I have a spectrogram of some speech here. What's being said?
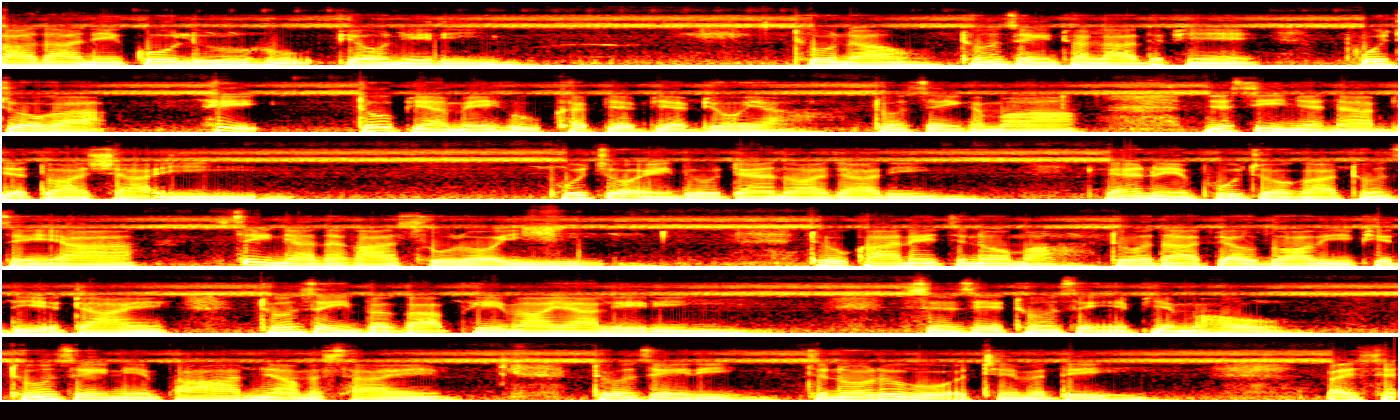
ဘာသာနေကိုလူဟုပြောနေသည်ထို့နောက်ထွန်းစိန်ထွက်လာသဖြင့်ဖိုးကျော်ကဟေ့ တို့ပြန်မဲဟုခက်ပြက်ပြက်ပြောရာထွန်းစိန်ကမှမျက်စိမျက်နှာပြက်သွားရှာ၏ဖိုးကျော်အိမ်သို့တန်းသွားကြသည်လမ်းတွင်ဖိုးကျော်ကထွန်းစိန်အားစိတ်နာတကားဆိုတော့၏ဒုက္ခနဲ့ကျွန်တော်မှာဒေါသပျောက်သွားပြီဖြစ်သည့်အတိုင်းထွန်းစိန်ဘက်ကဖေးမရလေသည်စင်စစ်ထွန်းစိန်အပြစ်မဟုတ်ထွန်းစိန်နှင့်ဘာမှမဆိုင်ထွန်းစိန်သည်ကျွန်တော်တို့ကိုအထင်မသေးပိုက်ဆံ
